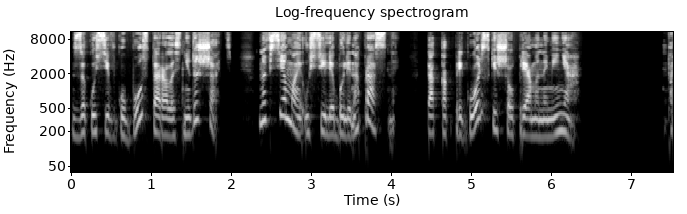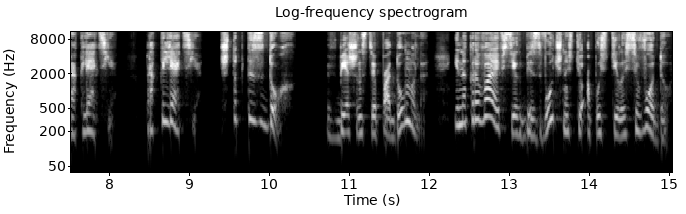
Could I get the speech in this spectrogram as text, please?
Закусив губу, старалась не дышать, но все мои усилия были напрасны, так как Пригольский шел прямо на меня. «Проклятие! Проклятие! Чтоб ты сдох!» В бешенстве подумала и, накрывая всех беззвучностью, опустилась в воду.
